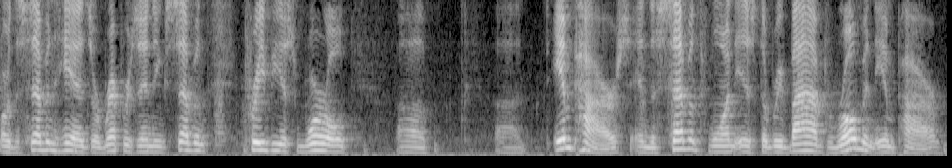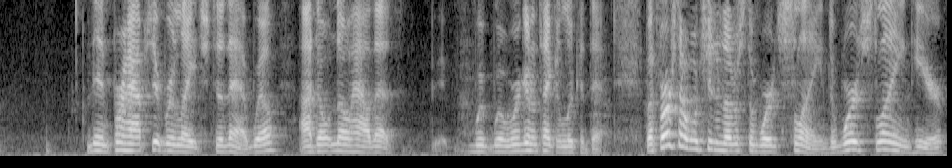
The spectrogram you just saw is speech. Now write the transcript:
or the seven heads are representing seven previous world uh, uh, empires, and the seventh one is the revived Roman Empire, then perhaps it relates to that. Well, I don't know how that. We're, we're going to take a look at that. But first, I want you to notice the word slain. The word slain here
